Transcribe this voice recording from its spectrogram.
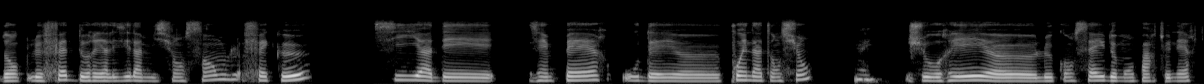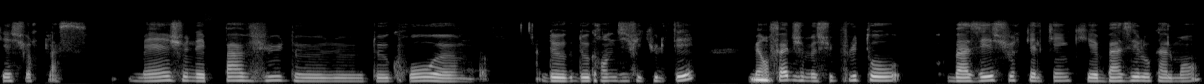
Donc, le fait de réaliser la mission ensemble fait que s'il y a des impairs ou des euh, points d'attention, Oui. j'aurai euh, le conseil de mon partenaire qui est sur place. Mais je n'ai pas vu de, de gros, euh, de, de grandes difficultés. Mais en Mhm. fait, je me suis plutôt basée sur quelqu'un qui est basé localement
